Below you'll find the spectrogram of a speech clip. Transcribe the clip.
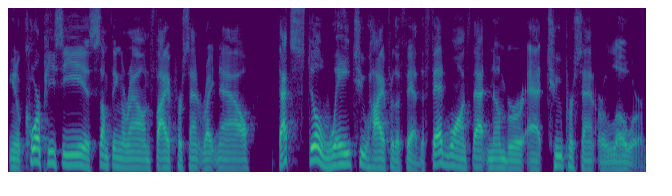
you know, core PCE is something around 5% right now. That's still way too high for the Fed. The Fed wants that number at 2% or lower.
